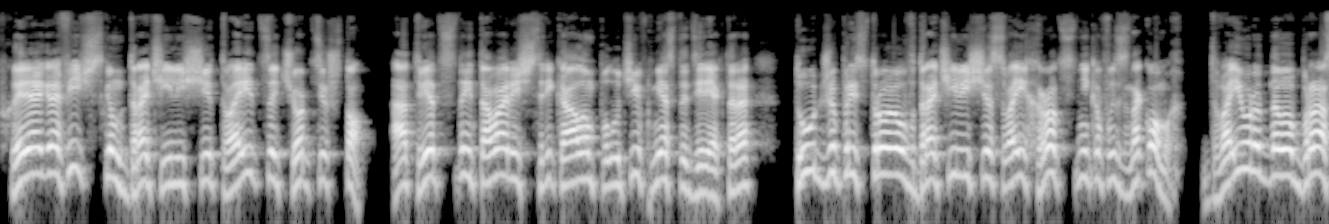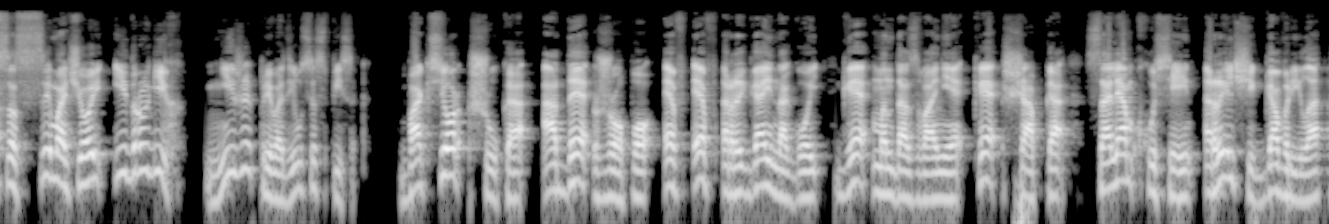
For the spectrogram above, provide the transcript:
В хореографическом дрочилище творится черти что. Ответственный товарищ с рекалом, получив место директора, тут же пристроил в дрочилище своих родственников и знакомых, двоюродного браса с сымачой и других. Ниже приводился список. Боксер Шука, АД Жопо, ФФ Рыгай Ногой, Г Мандозвание, К Шапка, Салям Хусейн, Рыльщик Гаврила,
